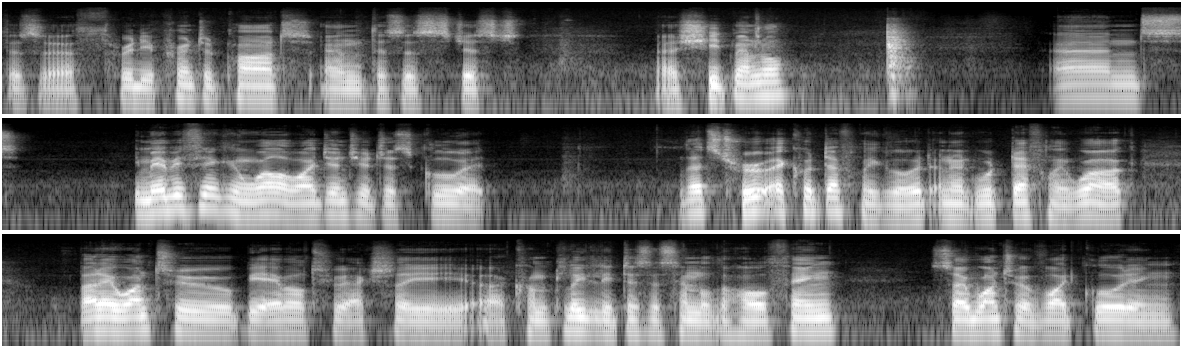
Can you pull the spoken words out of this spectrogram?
There's a 3D printed part and this is just a sheet metal. And you may be thinking, well, why didn't you just glue it? That's true, I could definitely glue it and it would definitely work, but I want to be able to actually uh, completely disassemble the whole thing, so I want to avoid gluing,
